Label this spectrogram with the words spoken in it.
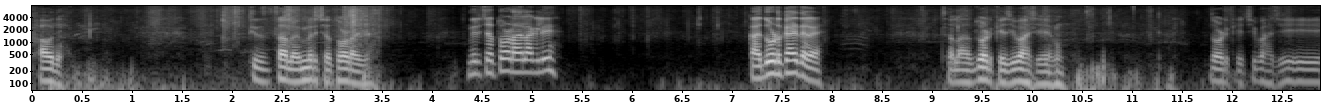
खाऊ द्या. तिथं चालू आहे मिरच्या तोडायच्या मिरच्या तोडायला लागली? काय दोड काय तर काय? चला दोडक्याची भाजी आहे मग. दोडक्याची भाजी.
